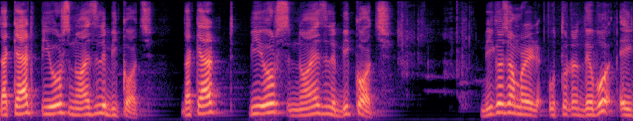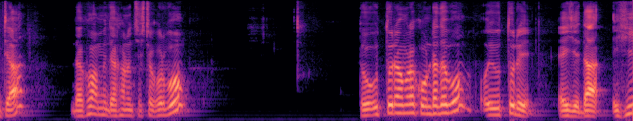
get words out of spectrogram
The cat purrs noisily because the cat purrs noisily because because আমরা উত্তরটা দেবো এইটা। দেখো, আমি দেখানোর চেষ্টা করব। তো উত্তরে আমরা কোনটা দেবো? ওই উত্তরে, এই যে the he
